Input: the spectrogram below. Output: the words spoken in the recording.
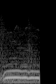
beauty.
